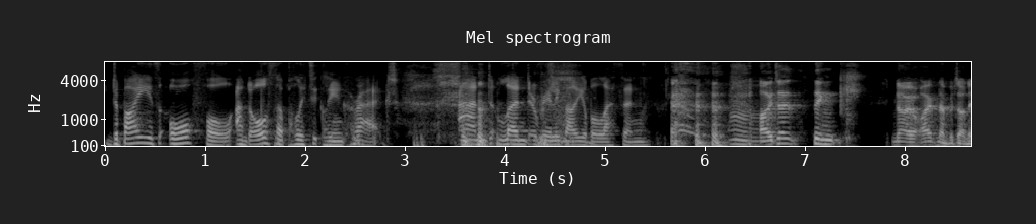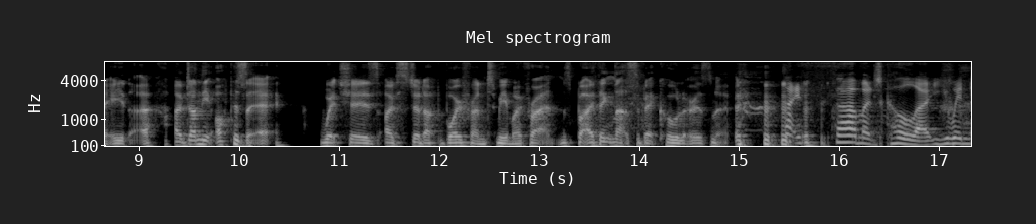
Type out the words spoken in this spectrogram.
Dubai is awful and also politically incorrect, and learned a really valuable lesson. I don't think. No, I've never done it either. I've done the opposite, which is I've stood up a boyfriend to meet my friends, but I think that's a bit cooler, isn't it? That is so much cooler. You win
